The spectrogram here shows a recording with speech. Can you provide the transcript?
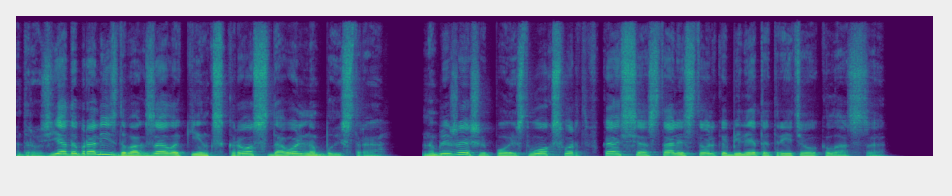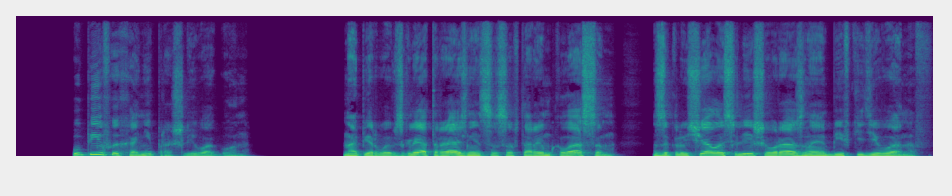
Друзья добрались до вокзала Кингс-Кросс довольно быстро. На ближайший поезд в Оксфорд в кассе остались только билеты третьего класса. Купив их, они прошли вагон. На первый взгляд разница со вторым классом заключалась лишь в разной обивке диванов.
